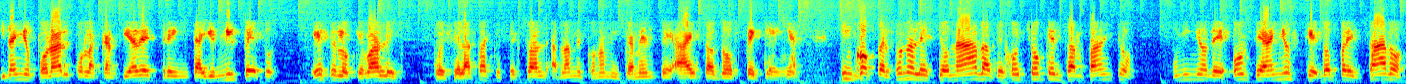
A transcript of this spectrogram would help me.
y daño moral por la cantidad de 31 mil pesos. Eso es lo que vale pues el ataque sexual, hablando económicamente, a estas dos pequeñas. Cinco personas lesionadas, dejó choque en San Pancho. Un niño de 11 años quedó prensado.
